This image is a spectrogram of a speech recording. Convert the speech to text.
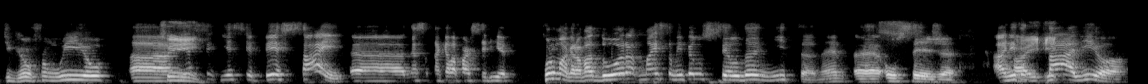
de Girl From Rio. Uh, e, esse, e, esse, EP sai uh, nessa, naquela parceria por uma gravadora, mas também pelo selo da Anitta, né? Uh, ou seja, a Anitta está ali, ó,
